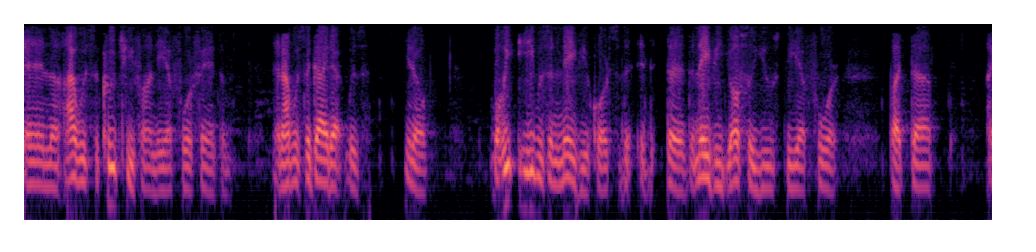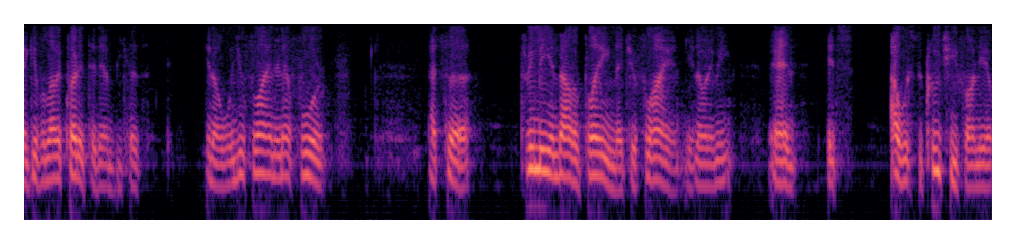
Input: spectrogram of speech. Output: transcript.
and uh, I was the crew chief on the F4 Phantom, and I was the guy that was, you know, well, he he was in the Navy, of course. The the, the Navy also used the F4, but uh, I give a lot of credit to them because, you know, when you're flying an F4, that's a three million dollar plane that you're flying. You know what I mean? And it's I was the crew chief on the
